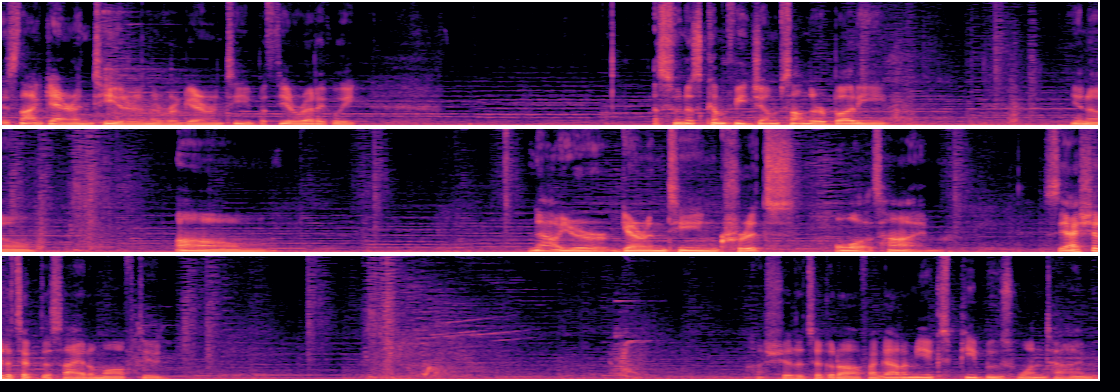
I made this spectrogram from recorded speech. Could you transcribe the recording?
it's not guaranteed, it's never guaranteed, but theoretically, as soon as Comfey jumps on their buddy, you know, um, now you're guaranteeing crits all the time. See, I should have took this item off, dude. I should have took it off. I got him EXP boost one time.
